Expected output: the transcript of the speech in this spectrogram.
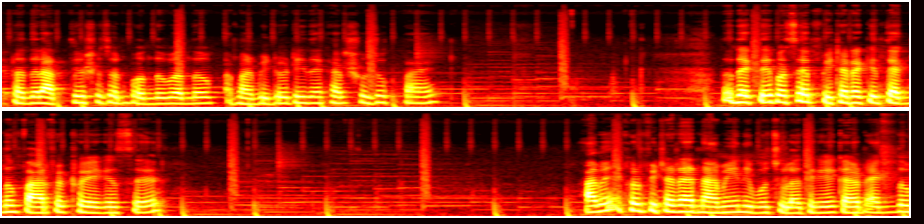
আপনাদের আত্মীয় স্বজন বন্ধু বান্ধব আমার ভিডিওটি দেখার সুযোগ পায়। তো দেখতেই পাচ্ছেন, পিঠাটা কিন্তু একদম পারফেক্ট হয়ে গেছে। আমি এখন পিঠাটা নামিয়ে নিব চুলা থেকে কারণ একদম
